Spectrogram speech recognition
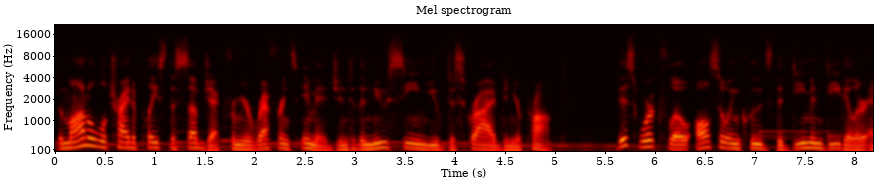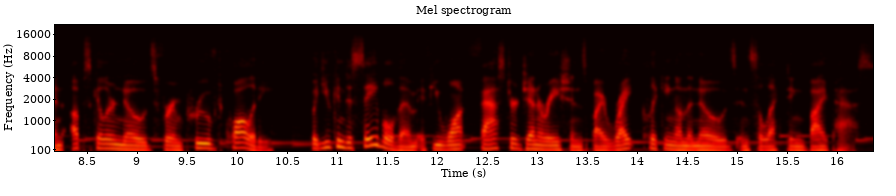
The model will try to place the subject from your reference image into the new scene you've described in your prompt. This workflow also includes the Daemon Detailer and Upscaler nodes for improved quality, but you can disable them if you want faster generations by right-clicking on the nodes and selecting Bypass.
